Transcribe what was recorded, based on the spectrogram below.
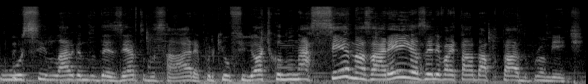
o urso e larga no deserto do Saara, porque o filhote, quando nascer nas areias, ele vai estar adaptado pro ambiente.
